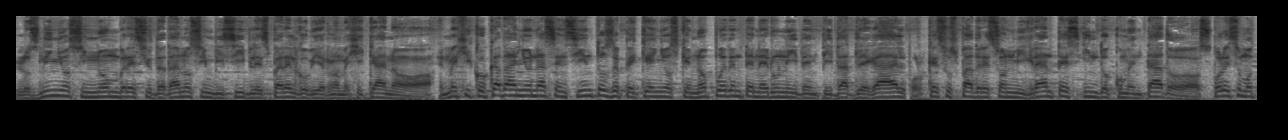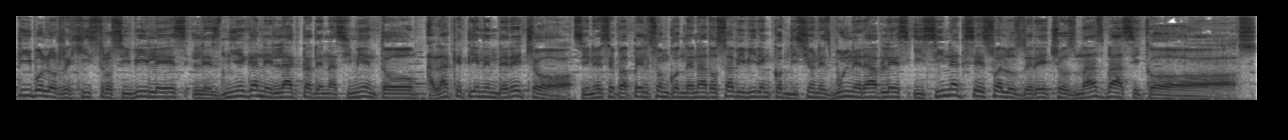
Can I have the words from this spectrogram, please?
Los niños sin nombre, ciudadanos invisibles para el gobierno mexicano. En México cada año nacen cientos de pequeños que no pueden tener una identidad legal porque sus padres son migrantes indocumentados. Por ese motivo los registros civiles les niegan el acta de nacimiento a la que tienen derecho. Sin ese papel son condenados a vivir en condiciones vulnerables y sin acceso a los derechos más básicos.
